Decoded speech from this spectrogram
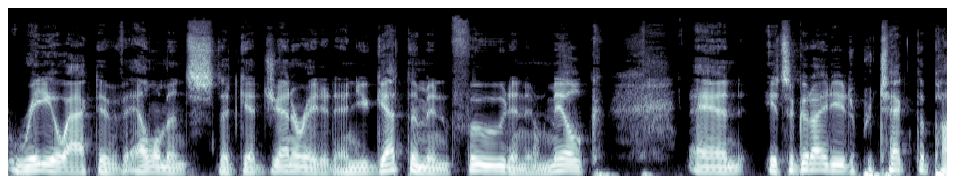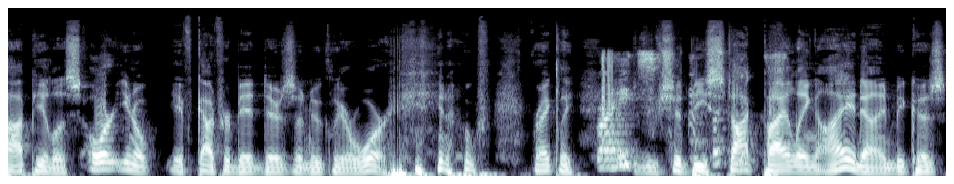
radioactive elements that get generated, and you get them in food and in milk. And it's a good idea to protect the populace, or you know, if God forbid there's a nuclear war, you know, frankly, Right. you should be stockpiling iodine because,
